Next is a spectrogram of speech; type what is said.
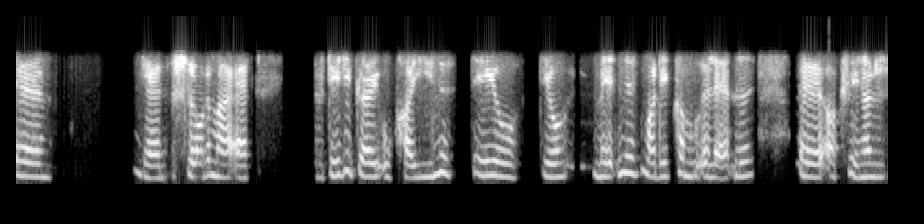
øh, ja, slår det mig, at det, de gør i Ukraine, det er jo, det er jo mændene måtte ikke komme ud af landet, øh, og kvinderne,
